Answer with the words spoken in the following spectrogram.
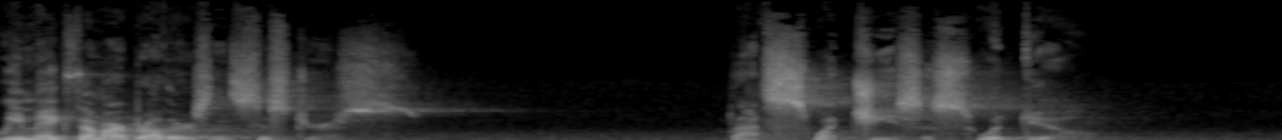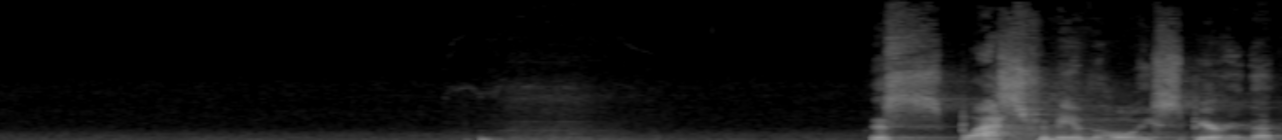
We make them our brothers and sisters. That's what Jesus would do. This blasphemy of the Holy Spirit, that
